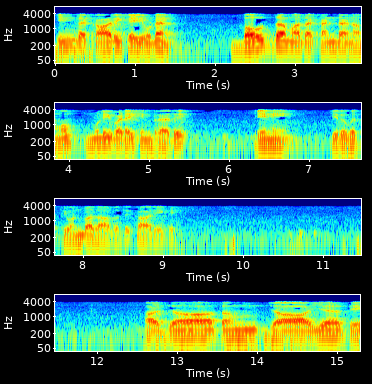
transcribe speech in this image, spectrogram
இந்த காரிகையுடன் பௌத்த மத கண்டனமும் முடிவடைகின்றது. இனி இருபத்தி ஒன்பதாவது காரிகை. अजातं जायते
